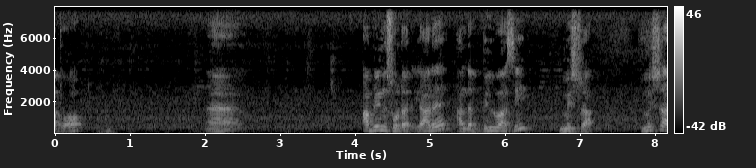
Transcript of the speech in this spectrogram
அப்போது அப்படின்னு சொல்கிறார் யார்? அந்த பில்வாசி மிஸ்ரா. மிஸ்ரா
